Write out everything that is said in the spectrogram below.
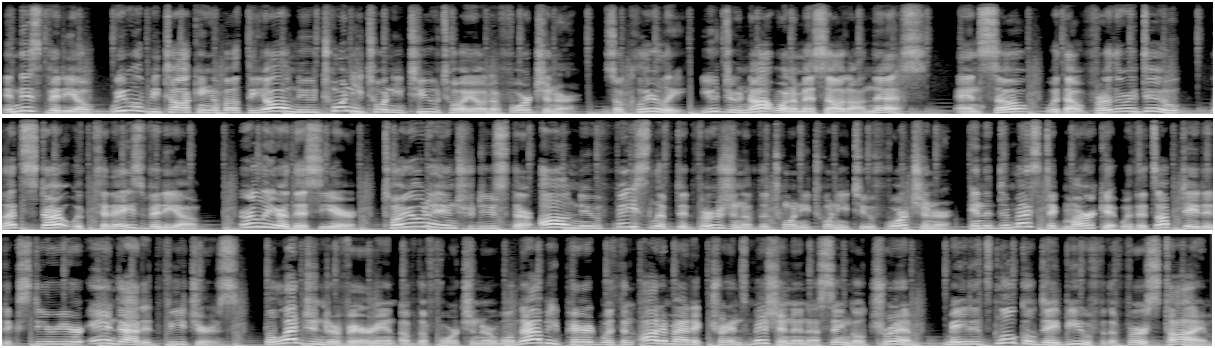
In this video, we will be talking about the all-new 2022 Toyota Fortuner, so clearly, you do not want to miss out on this. And so, without further ado, let's start with today's video. Earlier this year, Toyota introduced their all-new facelifted version of the 2022 Fortuner in the domestic market with its updated exterior and added features. The Legender variant of the Fortuner will now be paired with an automatic transmission in a single trim, made its local debut for the first time,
